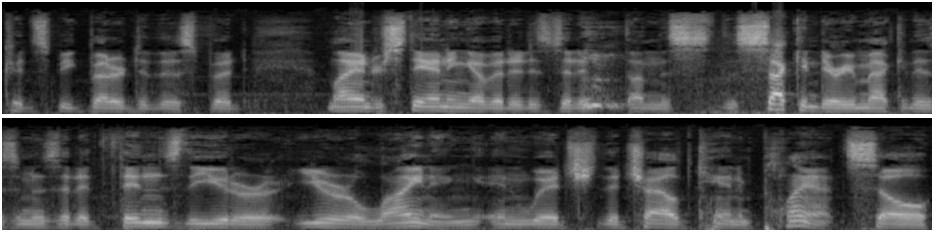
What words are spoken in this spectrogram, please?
could speak better to this, but my understanding of it is that it, on this the secondary mechanism is that it thins the uter, uteral lining in which the child can implant. So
